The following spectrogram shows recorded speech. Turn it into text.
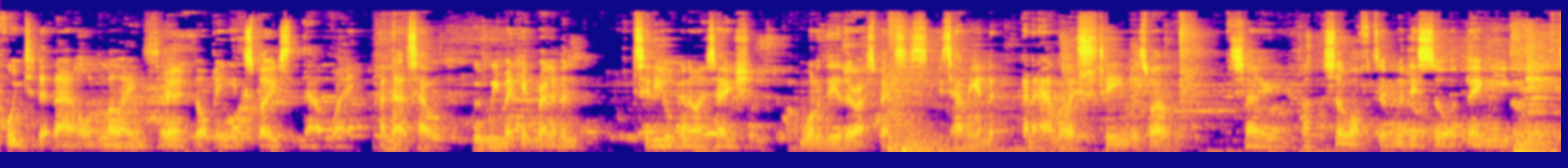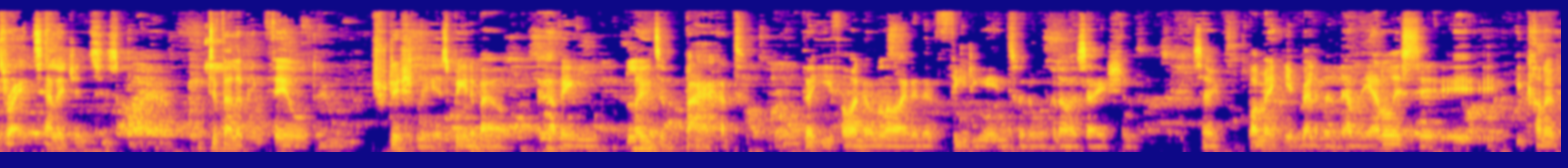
pointed at that online, so Right. not being exposed in that way. And that's how we make it relevant to the organization. One of the other aspects is, is having an, an analyst team as well. So, so often with this sort of thing, threat intelligence is quite a developing field. And traditionally, it's been about having loads of bad that you find online and then feeding it into an organisation. So, by making it relevant and the analyst, it, it, it kind of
